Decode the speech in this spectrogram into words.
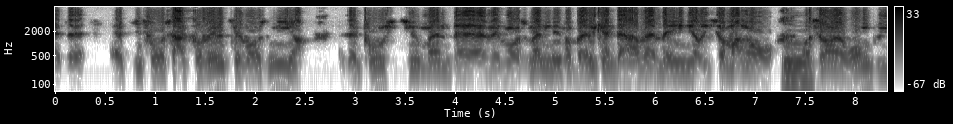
at, at vi får sagt farvel til vores nier. Den positive mand, der, vores mand nede på Balkan, der har været med i, i så mange år. Mm. Og så er Rungby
